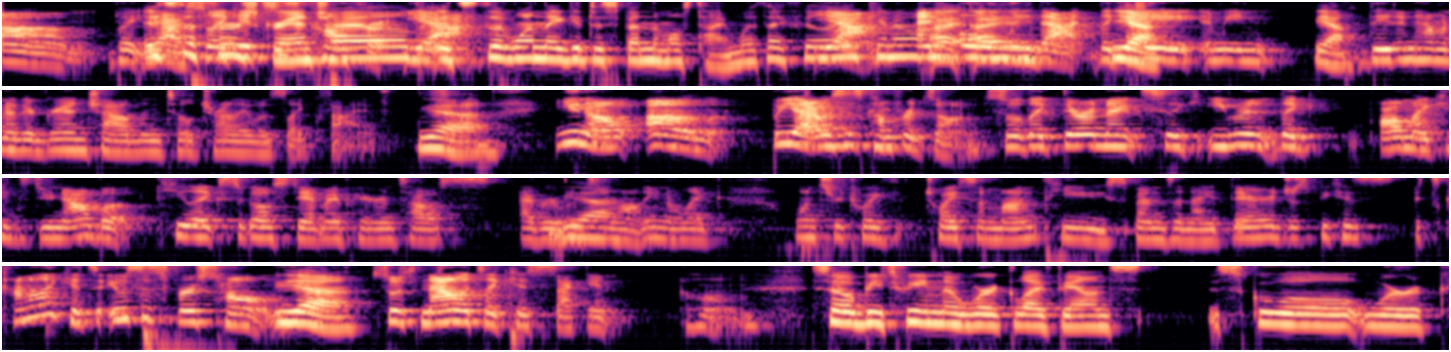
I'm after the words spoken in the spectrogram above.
um, but yeah, it's the so like first it's grandchild. Yeah, It's the one they get to spend the most time with. I feel yeah, like you know, and I, only I- that. Like yeah, they, I mean, Yeah. they didn't have another grandchild until Charlie was like five. yeah, you know um but yeah it was his comfort zone so like there are nights like even like all my kids do now but he likes to go stay at my parents house every once Yeah. in a while you know like once or twice twice a month he spends a night there just because it's kind of like it's it was his first home yeah. so it's now it's like his second home So between the work life balance, school, work,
